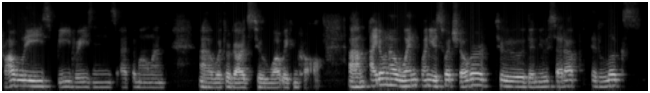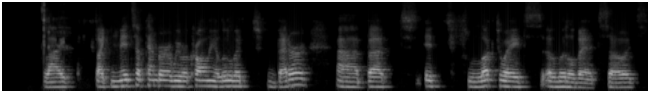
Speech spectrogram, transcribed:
probably speed reasons at the moment uh, with regards to what we can crawl. Um, I don't know when, when you switched over to the new setup, it looks like like mid-September we were crawling a little bit better, uh, but it fluctuates a little bit. So it's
